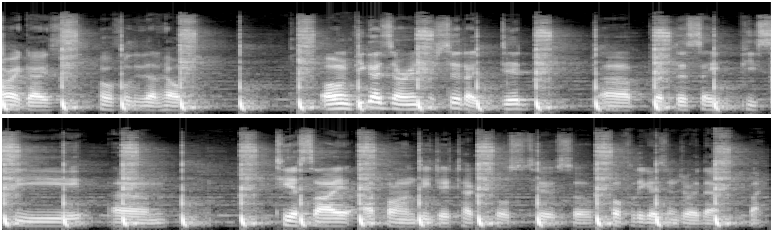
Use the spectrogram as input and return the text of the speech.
Alright guys, hopefully that helped. Oh, if you guys are interested, I did uh, put this APC um, TSI up on DJ Tech Tools too, so hopefully you guys enjoyed that. Bye.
